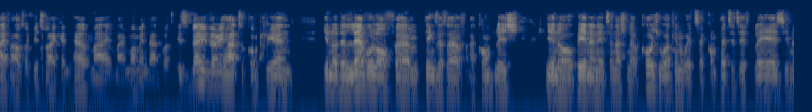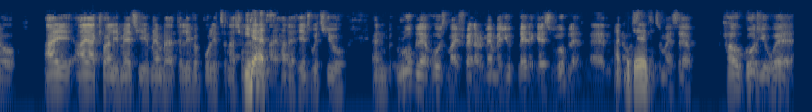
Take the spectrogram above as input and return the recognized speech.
life out of it, so I can help my my mom and dad. But it's very very hard to comprehend, you know, the level of um, things that I've accomplished. You know, being an international coach, working with uh, competitive players. You know, I I actually met you. Remember at the Liverpool International, yes. and I had a hit with you. And Rublev, who's my friend, I remember you played against Rublev, and, and I, I was did. thinking to myself how good you were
